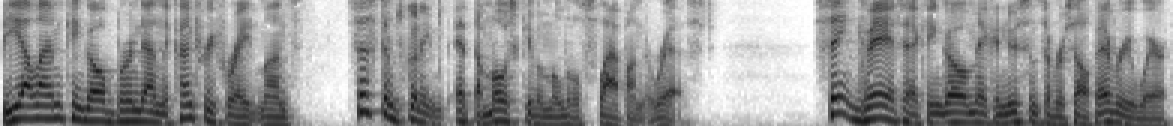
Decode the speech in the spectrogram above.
BLM can go burn down the country for eight months. System's going to, at the most, give them a little slap on the wrist. St. Greta can go make a nuisance of herself everywhere.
